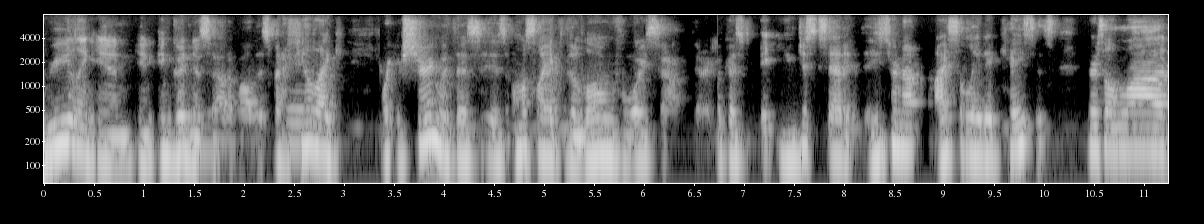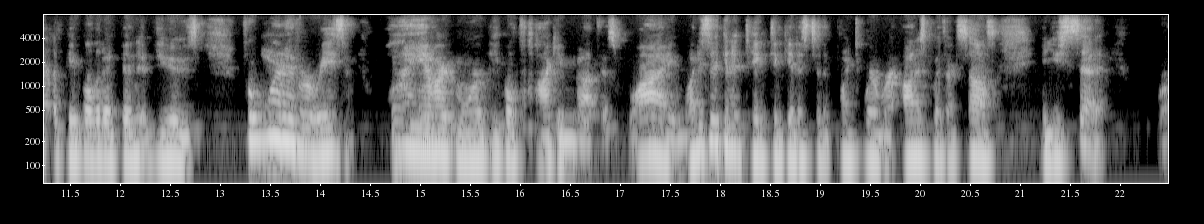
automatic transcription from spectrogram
reeling in, in in goodness out of all this. But I feel like what you're sharing with us is almost like the lone voice out because it, you just said it. These are not isolated cases. There's a lot of people that have been abused for whatever reason. Why Mhm. aren't more people talking about this? Why? What is it going to take to get us to the point where we're honest with ourselves? And you said it. we're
